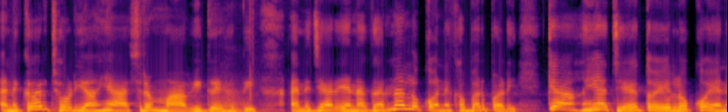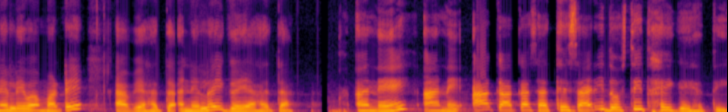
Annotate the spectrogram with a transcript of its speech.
અને ઘર છોડી અહીંયા આશ્રમમાં આવી ગઈ હતી. અને જ્યારે એના ઘરના લોકોને ખબર પડી કે આ અહીંયા છે, તો એ લોકો એને લેવા માટે આવ્યા હતા અને લઈ ગયા હતા. અને આને આ કાકા સાથે સારી દોસ્તી થઈ ગઈ હતી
